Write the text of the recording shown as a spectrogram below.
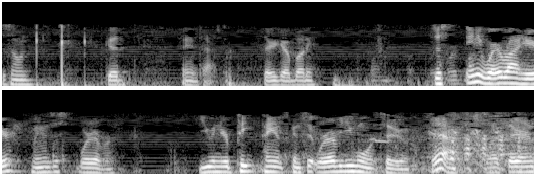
this on? Good. Fantastic. There you go, buddy. Just anywhere right here, man. Just wherever. You and your peak pants can sit wherever you want to. Yeah, right there in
